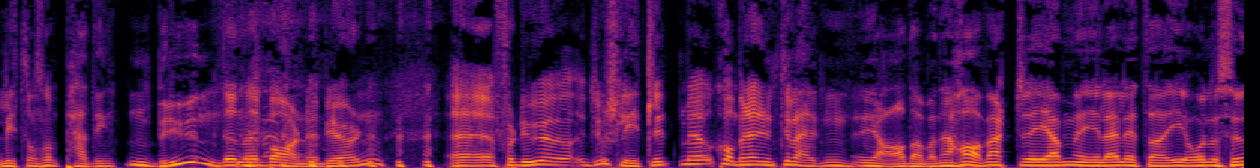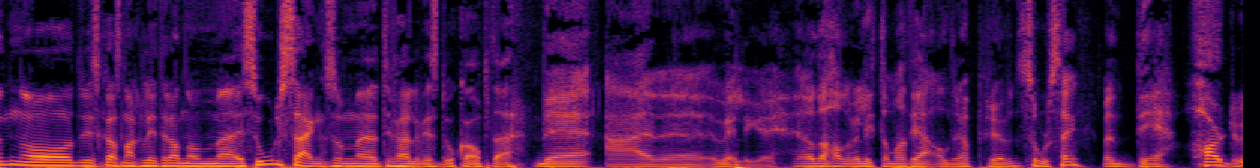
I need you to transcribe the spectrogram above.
litt sånn som Paddington Brun, denne barnebjørnen. Eh, for du, du sliter litt med å komme deg rundt i verden. Ja da, men jeg har vært hjemme i leiligheta i Ålesund, og vi skal snakke litt om ei solseng som eh, tilfeldigvis dukka opp der. Det er eh, veldig gøy. Ja, det handler vel litt om at jeg aldri har prøvd solseng, men det har du!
